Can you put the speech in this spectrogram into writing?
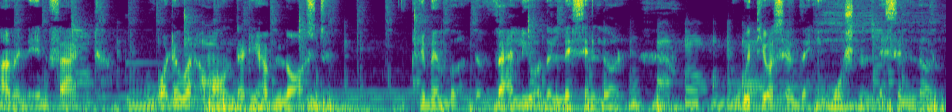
i mean in fact whatever amount that you have lost, remember the value or the lesson learned with yourself, the emotional lesson learned,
